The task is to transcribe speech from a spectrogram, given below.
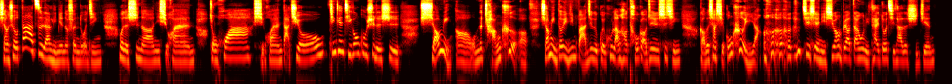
享受大自然里面的芬多精，或者是呢，你喜欢种花，喜欢打球。今天提供故事的是小敏啊、我们的常客啊、小敏都已经把这个鬼哭狼嚎投稿这件事情搞得像写功课一样，谢谢。你希望不要耽误你太多其他的时间。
